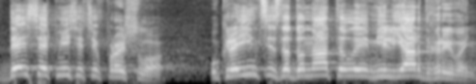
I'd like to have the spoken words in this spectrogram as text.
10 місяців пройшло. Українці задонатили мільярд гривень.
